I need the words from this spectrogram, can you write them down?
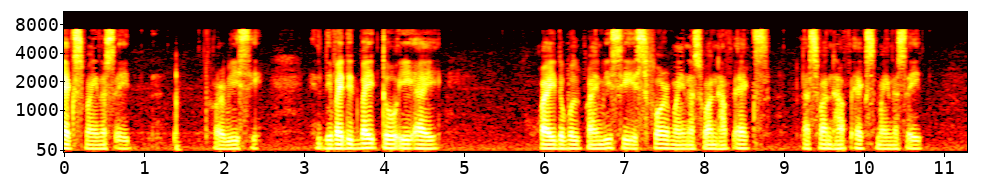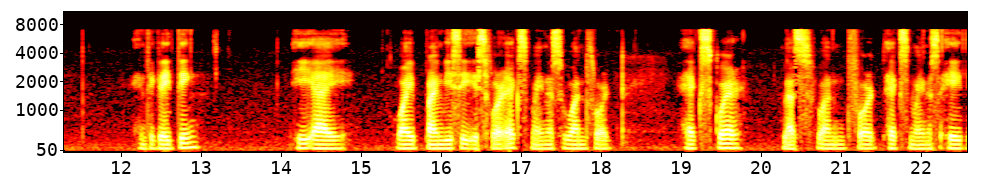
x minus 8 for BC. Divided by 2 EI y double prime BC is 4 minus 1 half x plus 1 half x minus 8. Integrating EI y prime BC is 4x minus 1 fourth x square plus 1 fourth x minus 8.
